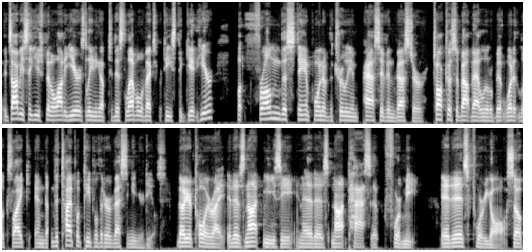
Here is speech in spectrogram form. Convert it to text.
It's obviously you spent a lot of years leading up to this level of expertise to get here. But from the standpoint of the truly passive investor, talk to us about that a little bit, what it looks like, and uh, the type of people that are investing in your deals. No, you're totally right. It is not easy and it is not passive for me. It is for y'all. So,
